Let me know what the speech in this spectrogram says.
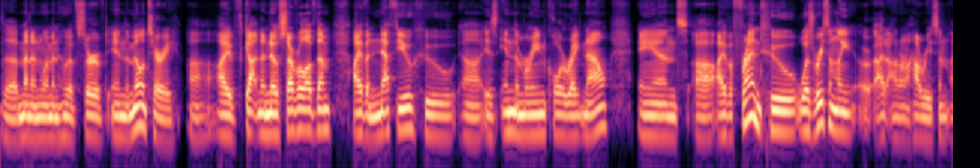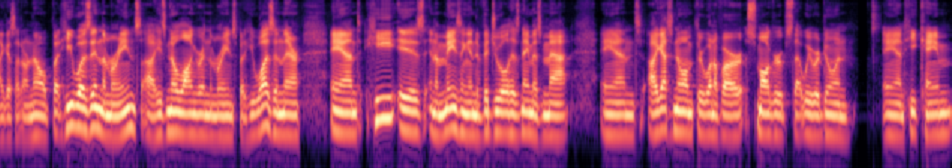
the men and women who have served in the military. Uh, I've gotten to know several of them. I have a nephew who uh, is in the Marine Corps right now, and uh, I have a friend who was recently, I, I, don't know how recent, I guess I don't know, but he was in the Marines. Uh, he's no longer in the Marines, but he was in there, and he is an amazing individual. His name is Matt, and I got to know him through one of our small groups that we were doing and he came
